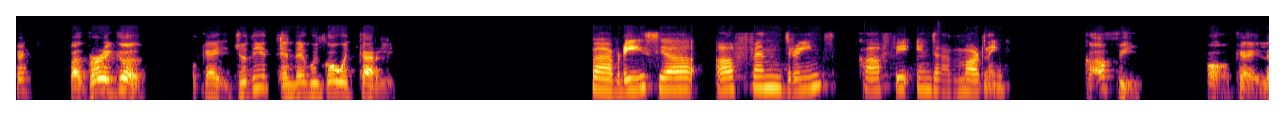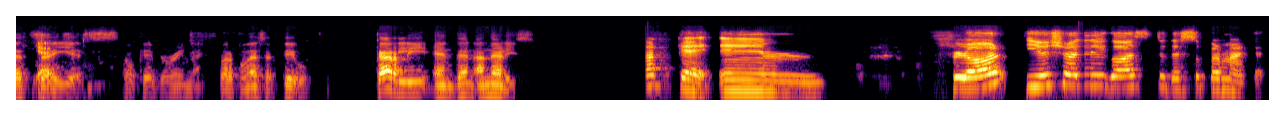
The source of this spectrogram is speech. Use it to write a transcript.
Okay, but very good. Okay, Judith, and then we go with Carly. Fabricia often drinks coffee in the morning. Coffee. Oh, okay, let's say yes. Okay, very nice. Para ponerse activo. Carly, and then Aneris. Okay. Um, Flor usually goes to the supermarket.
